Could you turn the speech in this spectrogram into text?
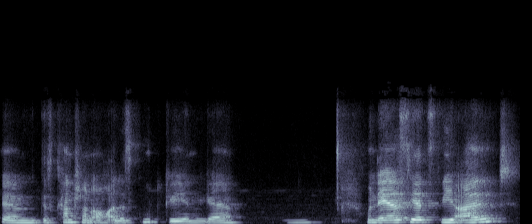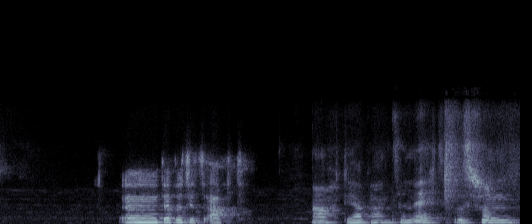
ähm, das kann schon auch alles gut gehen, gell? Und er ist jetzt wie alt? Äh, der wird jetzt acht. Ach, der Wahnsinn, echt. Das ist schon,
